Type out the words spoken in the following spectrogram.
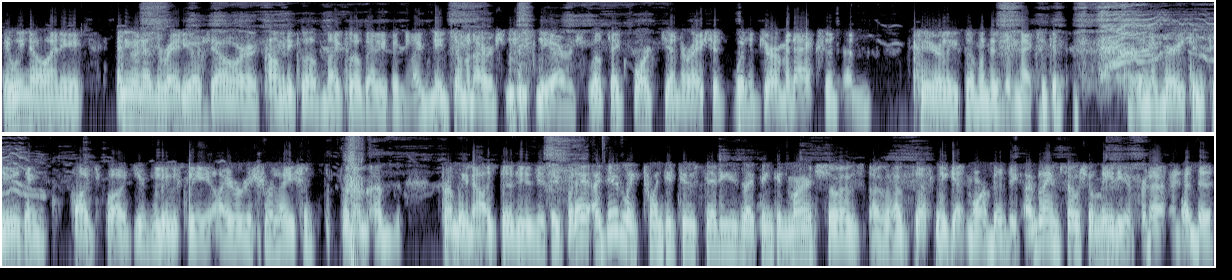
Do we know any? Anyone has a radio show or a comedy club, nightclub, anything like need someone Irish, loosely Irish. We'll take fourth generation with a German accent and clearly someone who's a Mexican in a very confusing hodgepodge of loosely Irish relations. But I'm, I'm probably not as busy as you think. But I, I, did like 22 cities, I think, in March. So I was, I was definitely getting more busy. I blame social media for that. I had to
